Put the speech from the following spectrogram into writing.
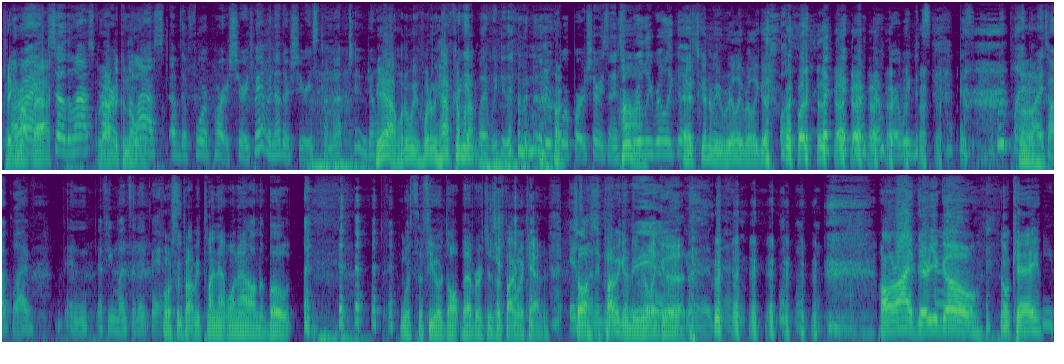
Take all them out right, back. So the last grab part, the the last of the four-part series. We have another series coming up too, don't we? yeah. What do we What do we have I coming forget, up? But we do have another four-part series, and it's Huh. really, really good. It's going to be really, really good. I can't remember. We just it's, we plan Potty Talk Live in a few months in advance. Of course, we probably plan that one out on the boat with a few adult beverages. Probably what we can. it's so it's probably going to be really good. man. All right, there you go. Okay.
